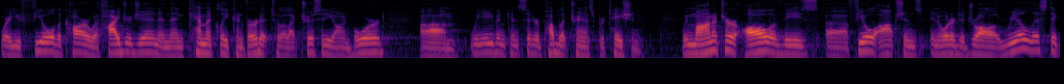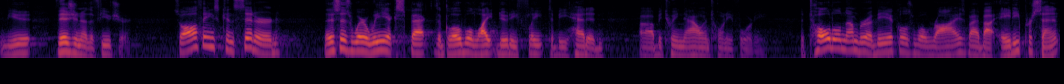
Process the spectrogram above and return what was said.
where you fuel the car with hydrogen and then chemically convert it to electricity on board. Um, we even consider public transportation. We monitor all of these uh, fuel options in order to draw a realistic view vision of the future. So, all things considered, this is where we expect the global light duty fleet to be headed uh, between now and 2040. The total number of vehicles will rise by about 80%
